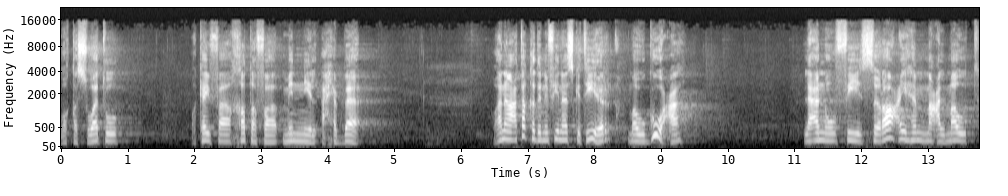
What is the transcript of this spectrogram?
وقسوته وكيف خطف مني الأحباء. وأنا أعتقد إن في ناس كتير موجوعة لأنه في صراعهم مع الموت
